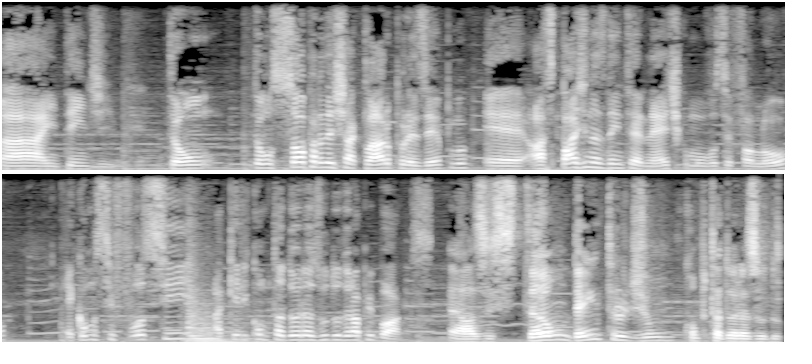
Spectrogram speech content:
Ah, entendi. Então, então só para deixar claro, por exemplo, é, as páginas da internet, como você falou, é como se fosse aquele computador azul do Dropbox. Elas estão dentro de um computador azul do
